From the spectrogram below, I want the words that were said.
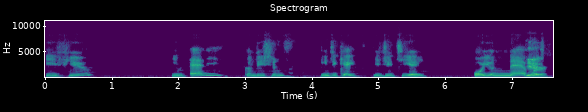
if you, in any conditions, indicate PGTA, or you never yes.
